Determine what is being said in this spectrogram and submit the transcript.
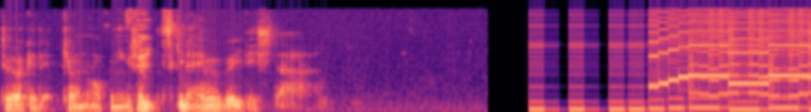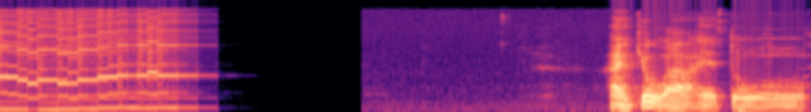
というわけで、今日のオープニングショット、好きな MV でした。はい、今日は、えっ、と、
